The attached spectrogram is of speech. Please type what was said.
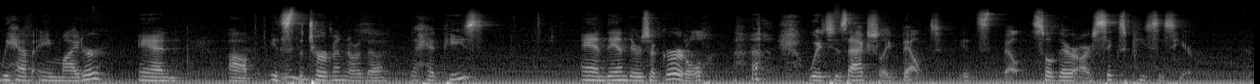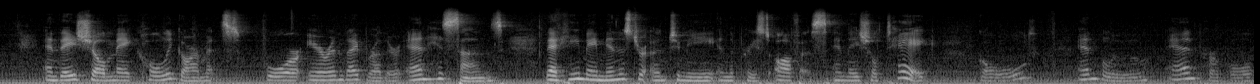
we have a mitre, and uh, it's the turban or the, the headpiece. And then there's a girdle, which is actually belt. It's the belt. So there are six pieces here. And they shall make holy garments for Aaron thy brother and his sons, that he may minister unto me in the priest's office. And they shall take gold and blue and purple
